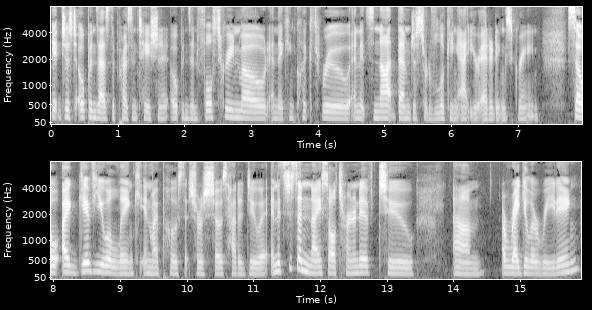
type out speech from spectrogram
it just opens as the presentation. It opens in full screen mode and they can click through, and it's not them just sort of looking at your editing screen. So I give you a link in my post that sort of shows how to do it. And it's just a nice alternative to um, a regular reading,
